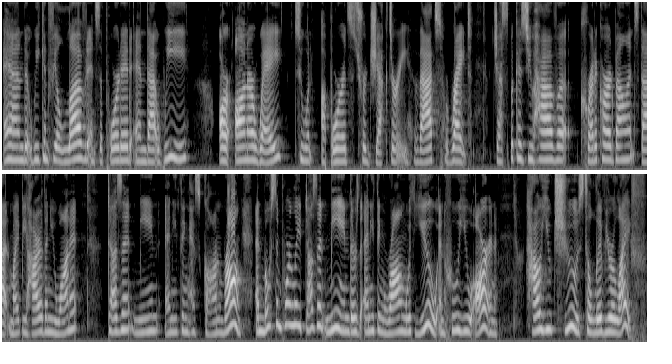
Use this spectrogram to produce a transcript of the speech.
and we can feel loved and supported, and that we are on our way to an upwards trajectory. That's right. Just because you have a credit card balance that might be higher than you want it doesn't mean anything has gone wrong. And most importantly, doesn't mean there's anything wrong with you and who you are and how you choose to live your life.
